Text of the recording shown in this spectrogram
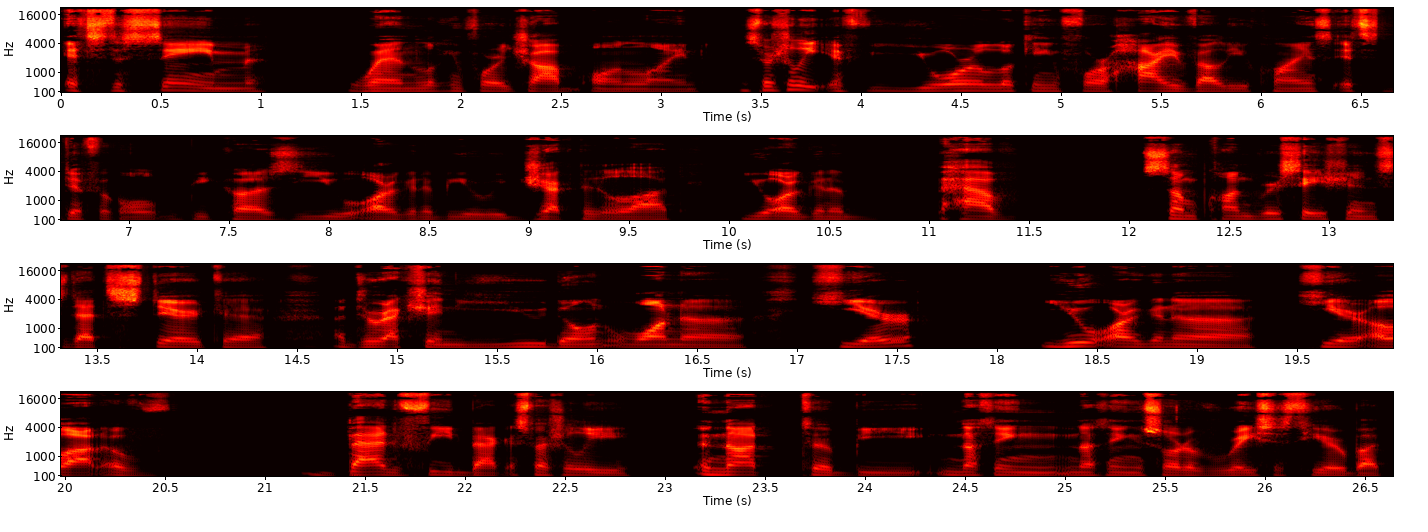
It's the same when looking for a job online especially if you're looking for high value clients it's difficult because you are going to be rejected a lot. You are going to have some conversations that steer to a direction you don't want to hear, you are going to hear a lot of bad feedback, especially not to be nothing nothing sort of racist here, but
